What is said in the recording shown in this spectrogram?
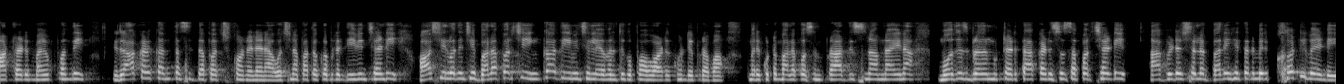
మాట్లాడి మయం పొంది రాకడికంతా సిద్ధపరచుకోండి నేను. వచ్చిన ప్రతి దీవించండి ఆశీర్వదించి బలపరిచి ఇంకా దీవించి లేవనెత్తి గొప్ప వాడుకోండి ప్రభా. మరి కుటుంబాల కోసం ప్రార్థిస్తున్నాం నాయన మోదీస్ బ్రదర్ ముట్టడి తాకండి సుసపరచండి. ఆ బిడ్డల బలహీతను మీరు కొట్టివేయండి.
